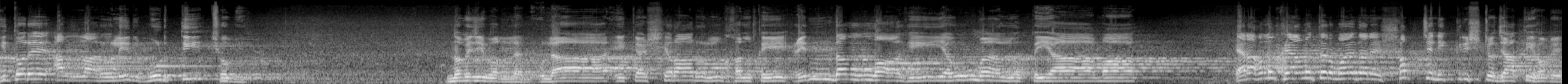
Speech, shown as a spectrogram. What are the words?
ভিতরে আল্লাহ রলির মূর্তি ছবি। নবীজি বললেন এরা হলো কেয়ামতের ময়দানে সবচেয়ে নিকৃষ্ট জাতি হবে।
